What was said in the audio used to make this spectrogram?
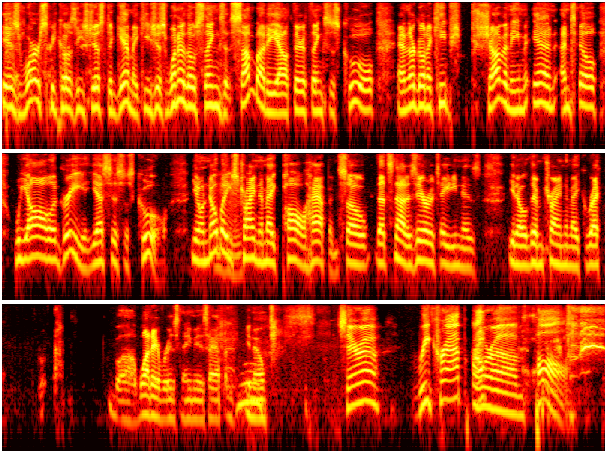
is worse because he's just a gimmick. He's just one of those things that somebody out there thinks is cool, and they're going to keep sh- shoving him in until we all agree, yes, this is cool. You know, nobody's Mhm. trying to make Paul happen, so that's not as irritating as you know them trying to make Rec, uh, whatever his name is, happen. You know, Sarah, Recrap or uh, Paul?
